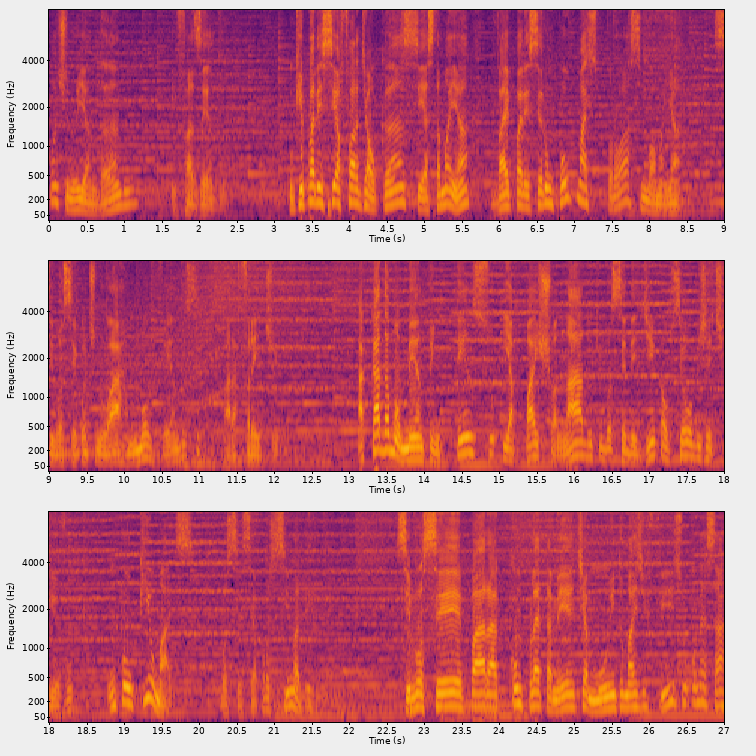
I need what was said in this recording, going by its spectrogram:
Continue andando e fazendo. O que parecia fora de alcance esta manhã vai parecer um pouco mais próximo amanhã, se você continuar movendo-se para frente. A cada momento intenso e apaixonado que você dedica ao seu objetivo, um pouquinho mais, você se aproxima dele. Se você para completamente, é muito mais difícil começar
